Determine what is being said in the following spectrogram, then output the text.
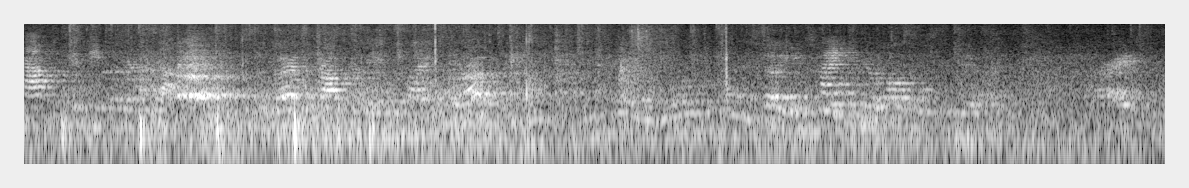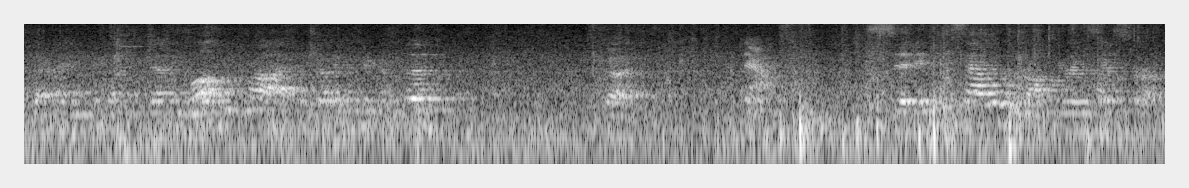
have to yourself. So learn. So you tighten your muscles to do it. All right? So then you pick up the belly rod, pick up the good. Now, sit in the saddle and your inside stirrup.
